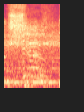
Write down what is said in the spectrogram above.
Shoot!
